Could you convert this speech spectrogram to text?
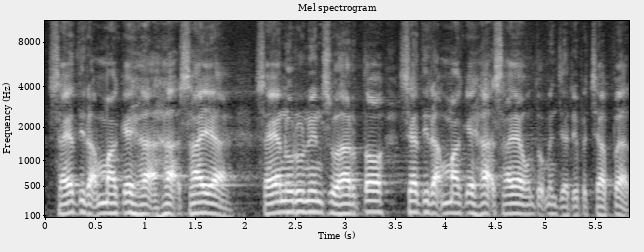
Saya tidak memakai hak-hak saya. Saya nurunin Soeharto, saya tidak memakai hak saya untuk menjadi pejabat.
